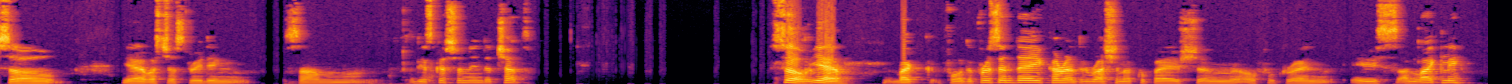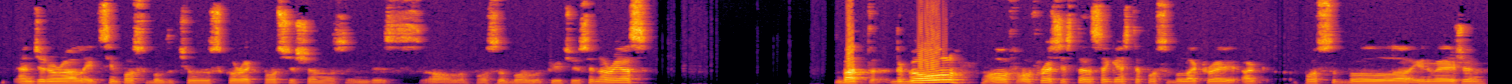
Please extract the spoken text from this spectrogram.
So, yeah, I was just reading some discussion in the chat. So, yeah, back for the present day, current Russian occupation of Ukraine is unlikely. In general, it's impossible to choose correct positions in this all possible future scenarios. But the goal of, of resistance against a possible possible uh, invasion.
